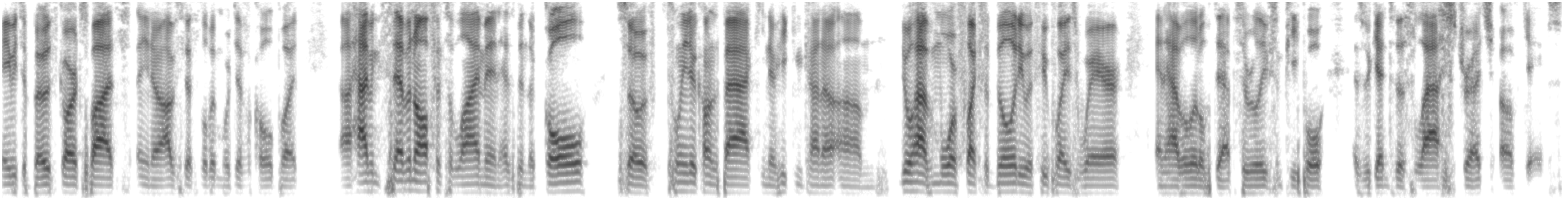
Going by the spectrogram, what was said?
maybe to both guard spots. You know, obviously that's a little bit more difficult, but uh, having seven offensive linemen has been the goal. So if Polino comes back, you know, he can kind of um, you'll have more flexibility with who plays where and have a little depth to relieve some people as we get into this last stretch of games.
